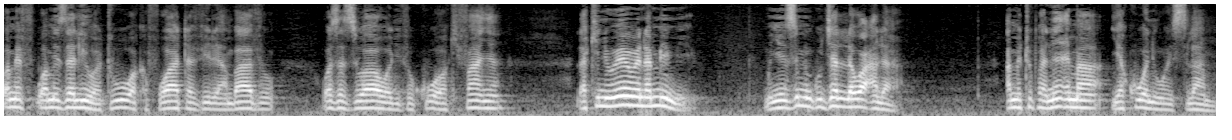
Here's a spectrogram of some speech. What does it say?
Wame, wamezaliwa tu wakafuata vile ambavyo wazazi wao walivyokuwa wakifanya. Lakini wewe na mimi mwenyezi mungu jalla waala ametupa neema ya kuwa ni waislamu.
